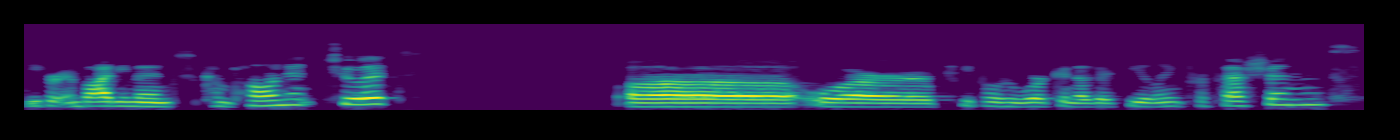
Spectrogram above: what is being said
deeper embodiment component to it, uh, or people who work in other healing professions.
